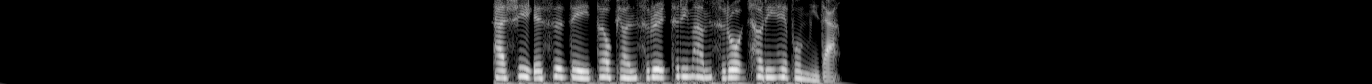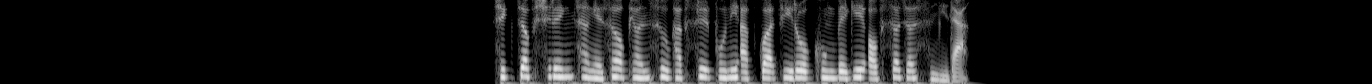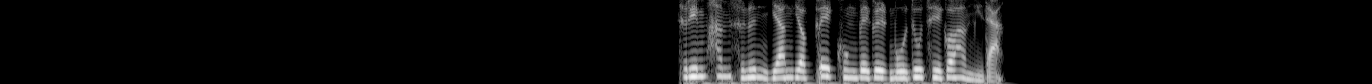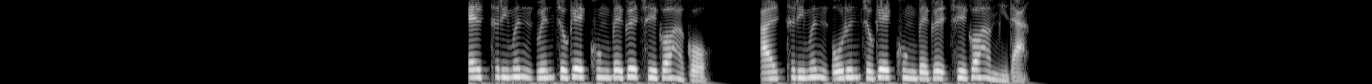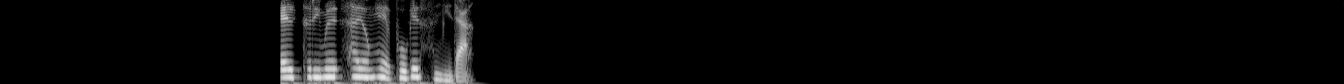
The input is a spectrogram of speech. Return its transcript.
다시 S데이터 변수를 트림 함수로 처리해 봅니다. 직접 실행창에서 변수 값을 보니 앞과 뒤로 공백이 없어졌습니다. 트림 함수는 양옆의 공백을 모두 제거합니다. L트림은 왼쪽의 공백을 제거하고 R트림은 오른쪽의 공백을 제거합니다. L트림을 사용해 보겠습니다.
